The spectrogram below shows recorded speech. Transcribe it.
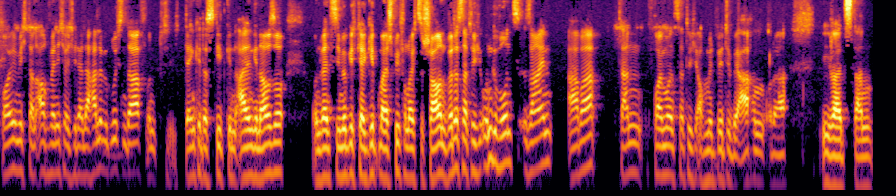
freue mich dann auch, wenn ich euch wieder in der Halle begrüßen darf. Und ich denke, das geht allen genauso. Und wenn es die Möglichkeit gibt, mal ein Spiel von euch zu schauen, wird es natürlich ungewohnt sein, aber dann freuen wir uns natürlich auch mit BTB Aachen oder jeweils dann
